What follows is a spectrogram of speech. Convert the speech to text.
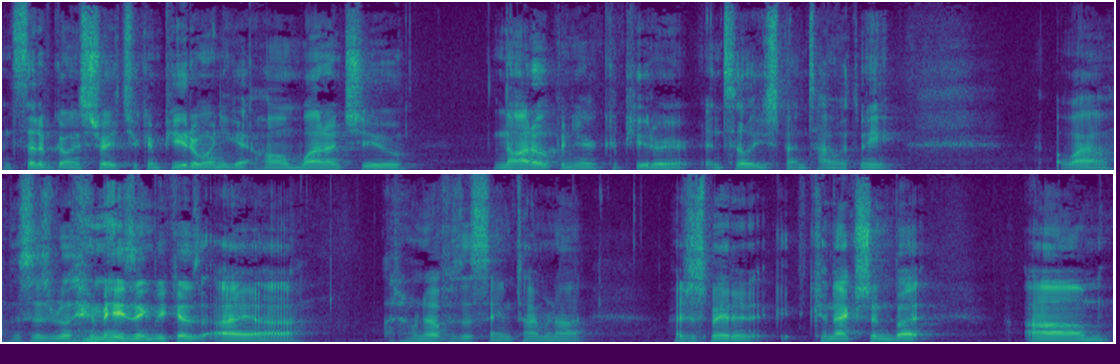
instead of going straight to your computer when you get home, why don't you not open your computer until you spend time with me? Wow, this is really amazing because I uh, I don't know if it's the same time or not. I just made a connection, but um,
